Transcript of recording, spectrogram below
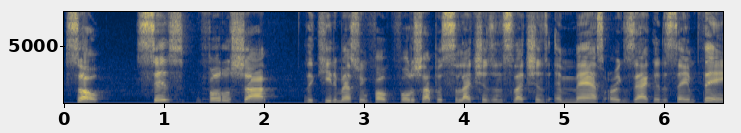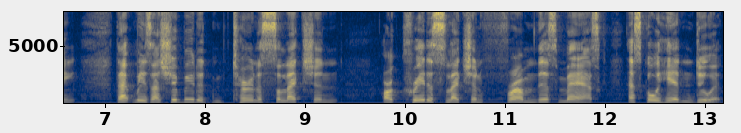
So since Photoshop, the key to mastering Photoshop is selections and selections and masks are exactly the same thing, that means I should be able to turn a selection or create a selection from this mask. Let's go ahead and do it.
